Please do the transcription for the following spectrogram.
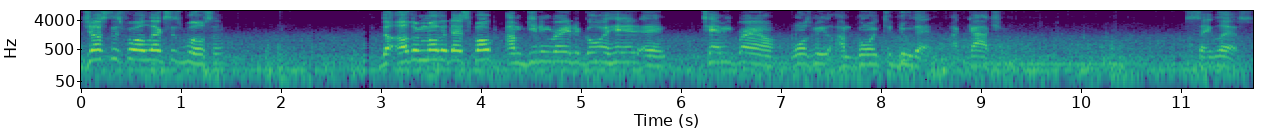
Justice for Alexis Wilson. The other mother that spoke, I'm getting ready to go ahead and Tammy Brown wants me, I'm going to do that. I got you. Say less.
